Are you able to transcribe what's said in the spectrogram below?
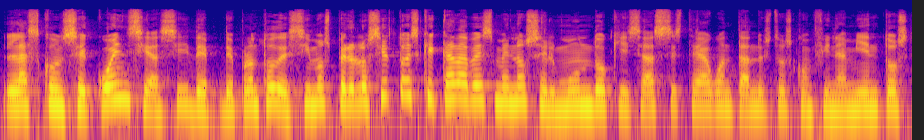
las consecuencias, sí, de, pronto decimos, pero lo cierto es que cada vez menos el mundo quizás esté aguantando estos confinamientos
